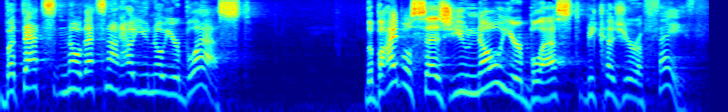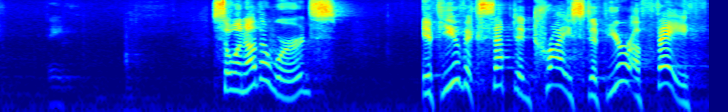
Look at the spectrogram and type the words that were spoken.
But that's no, that's not how you know you're blessed. The Bible says you know you're blessed because you're of faith. So, in other words, if you've accepted Christ, if you're of faith,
